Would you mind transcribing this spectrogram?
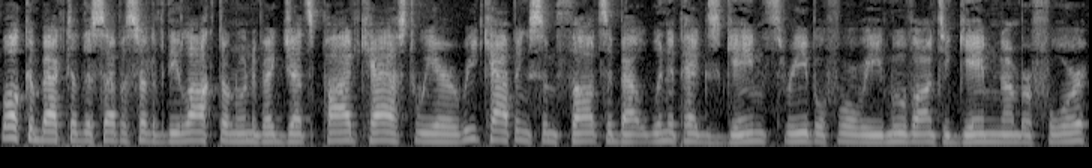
Welcome back to this episode of the Locked on Winnipeg Jets podcast. We are recapping some thoughts about Winnipeg's game three before we move on to game number four.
